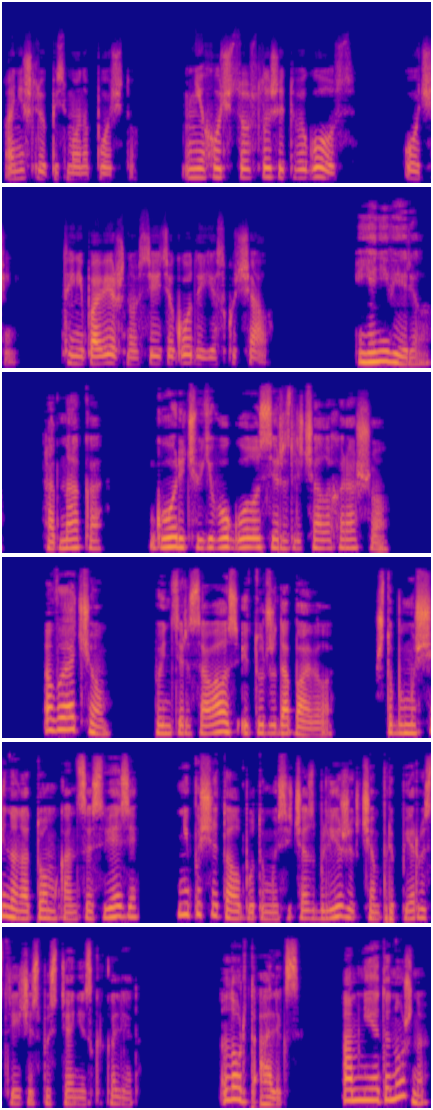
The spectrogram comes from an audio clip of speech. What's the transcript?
а не шлю письмо на почту. Мне хочется услышать твой голос. Очень. Ты не поверишь, но все эти годы я скучал. И я не верила. Однако горечь в его голосе различала хорошо. «А вы о чем?» — поинтересовалась и тут же добавила чтобы мужчина на том конце связи не посчитал, будто мы сейчас ближе, чем при первой встрече спустя несколько лет. «Лорд Алекс, а мне это нужно?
